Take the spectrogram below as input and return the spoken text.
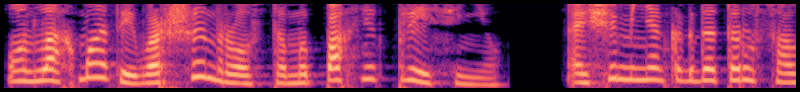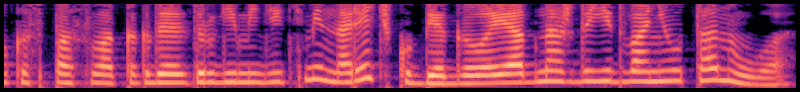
Он лохматый, воршин ростом и пахнет плесенью. А еще меня когда-то русалка спасла, когда я с другими детьми на речку бегала и однажды едва не утонула.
